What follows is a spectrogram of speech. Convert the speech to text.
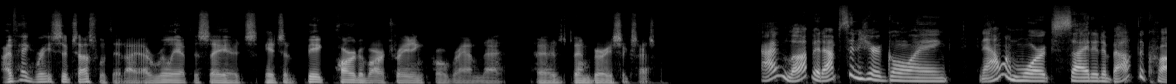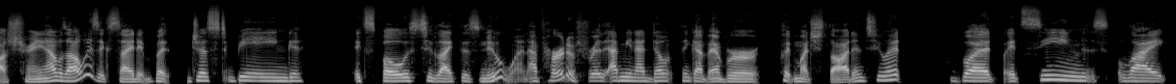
I've had great success with it. I, I really have to say it's it's a big part of our training program that has been very successful. I love it. I'm sitting here going, now I'm more excited about the cross training. I was always excited, but just being exposed to like this new one. I've heard of I mean, I don't think I've ever put much thought into it, but it seems like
